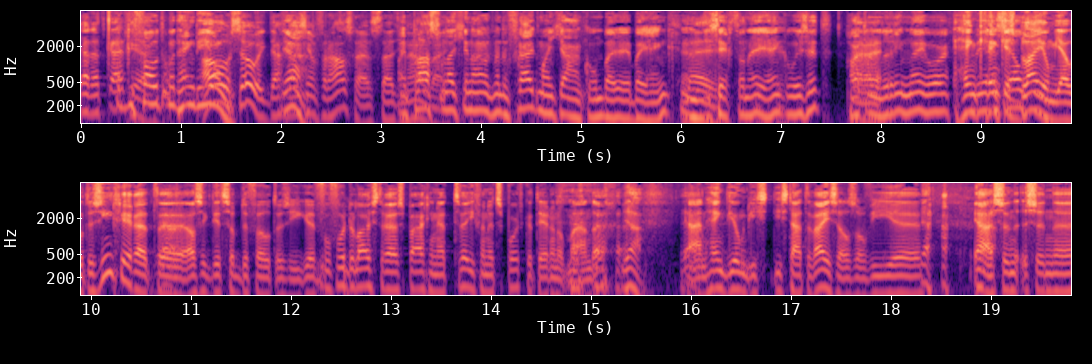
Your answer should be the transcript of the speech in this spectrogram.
ja, dat krijg op die je. foto met Henk de Jong. Oh, zo. Ik dacht Ja. als je een verhaal schrijft, staat je in plaats van bij. dat je nou met een fruitmandje aankomt bij, bij Henk. En Nee. die zegt van, hé hey Henk, hoe is het? Hart onder de riem. Nee hoor. Henk, Henk is selfie. blij om jou te zien, Gerard, eh, als ik dit zo op de foto zie. Eh, voor, voor de luisteraars, pagina 2 van het Sportkatern op maandag. Ja, Ja, en Henk de Jong die, die staat te wijzen alsof hij eh, ja. zijn, zijn eh,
